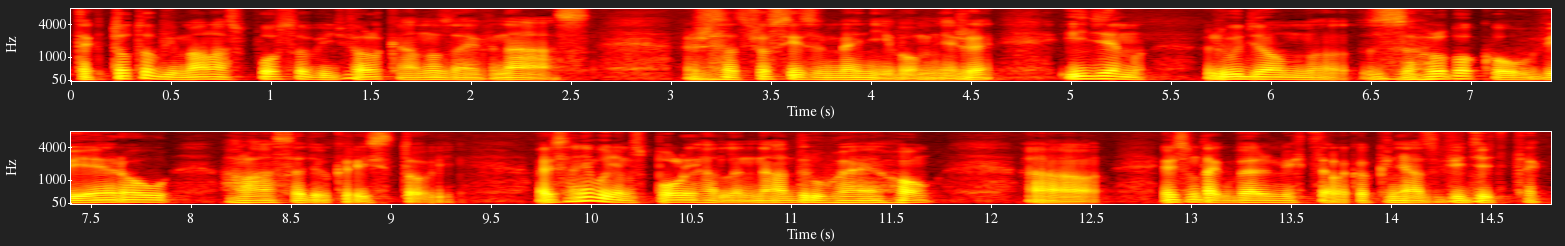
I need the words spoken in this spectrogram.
tak toto by mala spôsobiť veľká noc aj v nás. Že sa čosi zmení vo mne, že idem ľuďom s hlbokou vierou hlásať o Kristovi a že sa nebudem spoliehať len na druhého. Ja som tak veľmi chcel ako kňaz vidieť tak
